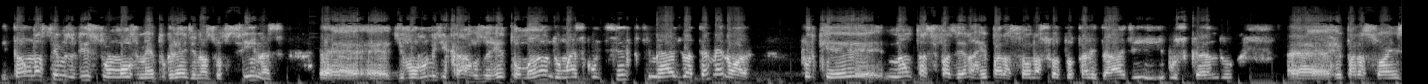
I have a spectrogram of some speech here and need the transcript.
Então nós temos visto um movimento grande nas oficinas é, é de volume de carros retomando, mas com ticket médio até menor porque não está se fazendo a reparação na sua totalidade e buscando é, reparações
